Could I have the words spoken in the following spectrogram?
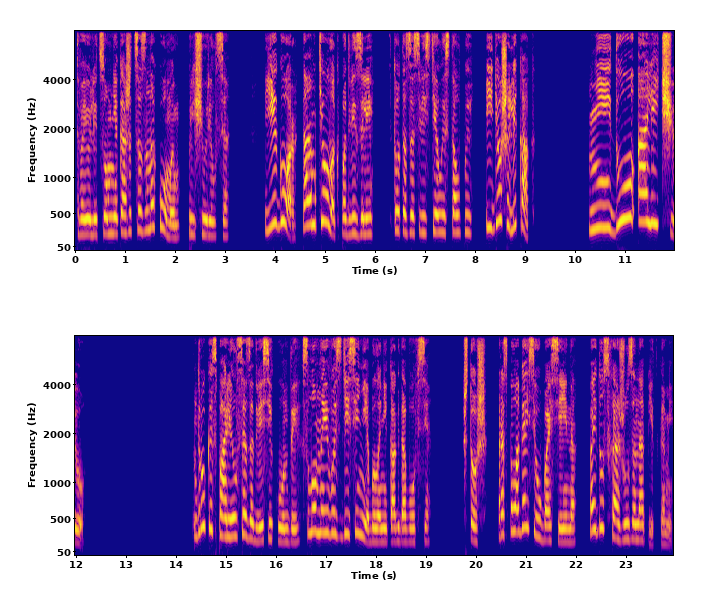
«Твое лицо мне кажется знакомым», — прищурился. «Егор, там телок подвезли». Кто-то засвистел из толпы. «Идешь или как?» «Не иду, а лечу». Друг испарился за две секунды, словно его здесь и не было никогда вовсе. Что ж, располагайся у бассейна, пойду схожу за напитками.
